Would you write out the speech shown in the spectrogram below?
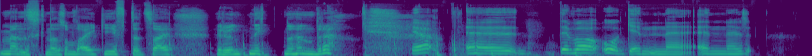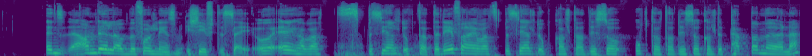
menneskene som da ikke giftet seg rundt 1900? Ja, øh, det var òg en, en, en andel av befolkningen som ikke gifter seg. Og jeg har vært spesielt opptatt av de, for jeg har vært spesielt av de, så, opptatt av de såkalte peppermøene,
